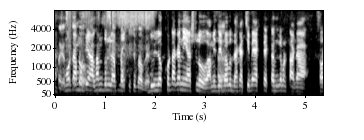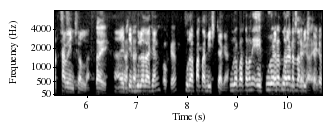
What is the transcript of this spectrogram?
আপনার মোটামুটি আলহামদুলিল্লাহ আপনি কিছু পাবে। দুই লক্ষ টাকা নিয়ে আসলো আমি যেভাবে দেখাচ্ছি বা একটা একটা দিলে আমার টাকা শর্ট খাবে ইনশাল্লাহ। তাই? হ্যাঁ, এই টিপগুলো দেখেন ওকে। পুরা পাতা বিশ টাকা। পুরো পাতা মানে এই পুরাটার দাম পুরাটার 20 দাম টাকা বিশ টাকা এটা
